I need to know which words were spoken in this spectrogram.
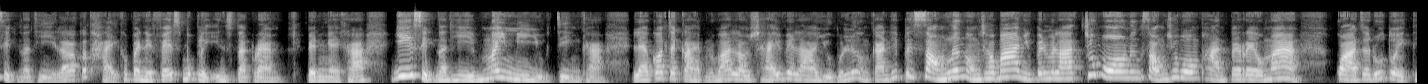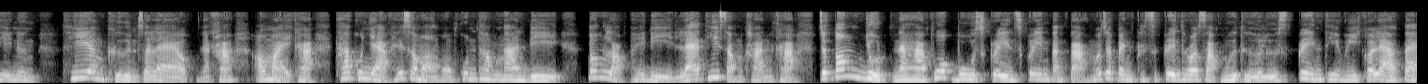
20 นาที แล้วเราก็ถ่ายเข้าไปใน Facebook หรือ Instagram เป็นไงคะ 20 นาทีไม่มีอยู่จริงค่ะ แล้วก็จะกลายเป็นว่าเราใช้เวลาอยู่บนเรื่องของการที่ไปส่องเรื่องของชาวบ้านอยู่เป็นเวลาชั่วโมงหนึ่งสองชั่วโมงผ่านไปเร็วมาก กว่าจะรู้ตัวอีกทีหนึ่งเที่ยงคืนซะแล้วนะคะ เอาใหม่ค่ะ ถ้าคุณอยากให้สมองของคุณทำงานดี ต้องหลับให้ดีและที่สำคัญค่ะ จะต้องหยุดนะคะ พวกบูสกรีนสกรีนต่างๆไม่ว่าจะเป็นสกรีนโทรศัพท์มือถือหรือสกรีนทีวีก็แล้วแต่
